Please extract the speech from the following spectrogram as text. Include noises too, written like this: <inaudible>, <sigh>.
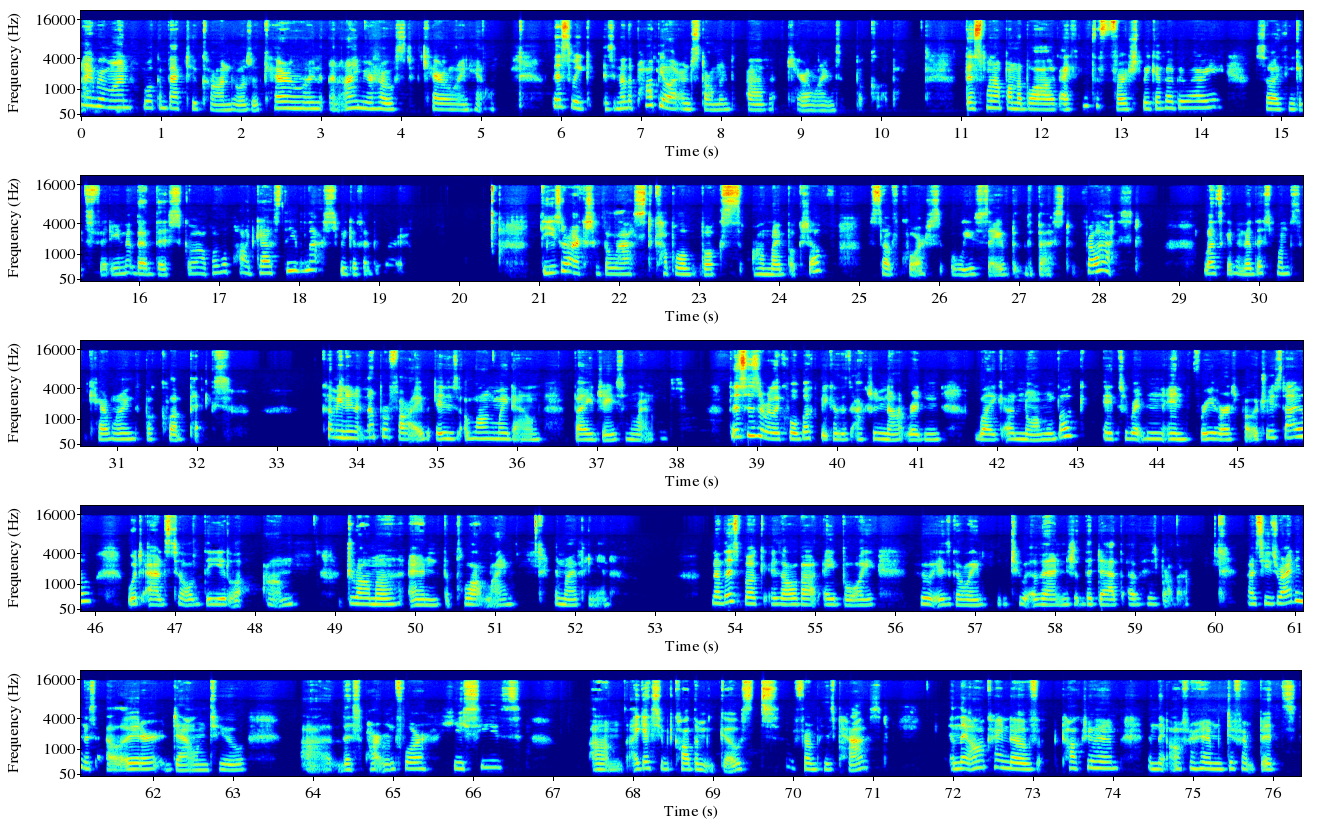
Hi everyone, welcome back to Convos with Caroline, and I'm your host, Caroline Hill. This week is another popular installment of Caroline's Book Club. This went up on the blog, I think, the first week of February, so I think it's fitting that this go up on the podcast the last week of February. These are actually the last couple of books on my bookshelf, so of course, we saved the best for last let's get into this month's Caroline's Book Club picks. Coming in at number five is A Long Way Down by Jason Reynolds. This is a really cool book because it's actually not written like a normal book. It's written in free verse poetry style, which adds to the um, drama and the plot line, in my opinion. Now, this book is all about a boy who is going to avenge the death of his brother. As he's riding this elevator down to uh, this apartment floor, he sees, um, I guess you would call them ghosts from his past. And they all kind of talk to him and they offer him different bits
